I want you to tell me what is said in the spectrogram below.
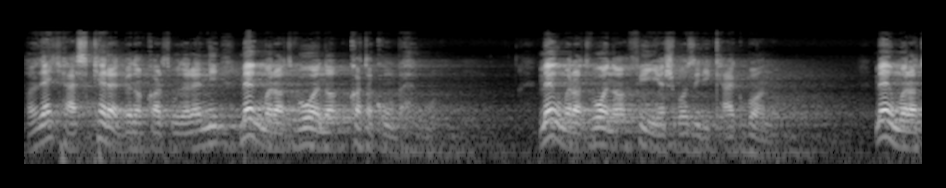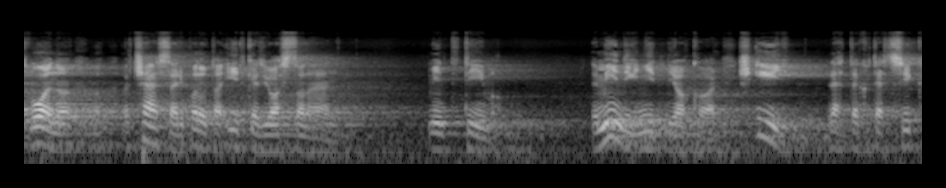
Ha az egyház keretben akart volna lenni, megmaradt volna katakombában. Megmaradt volna a fényes bazilikákban. Megmaradt volna a császári palota étkező asztalán, mint téma. De mindig nyitni akar. És így lettek, ha tetszik,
